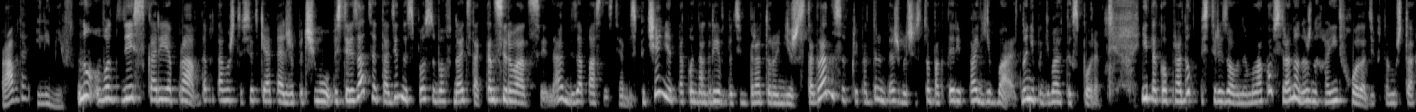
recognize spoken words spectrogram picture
Правда или миф? Ну, вот здесь скорее правда, потому что все-таки, опять же, почему? Пастеризация – это один из способов, давайте так, консервации, да, безопасности обеспечения. Это такой нагрев до температуры ниже 100 градусов, при котором даже большинство бактерий погибают, но не погибают их споры. И такой продукт, пастеризованное молоко, все равно нужно хранить в холоде, потому что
